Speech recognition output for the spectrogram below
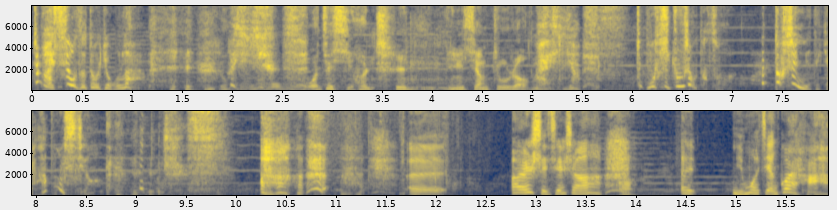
这把袖子都油了。我我就喜欢吃宁乡猪肉。哎呀，这不是猪肉的错，都是你的牙不行。啊，呃，呃，沈先生，啊，呃，你莫见怪哈。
